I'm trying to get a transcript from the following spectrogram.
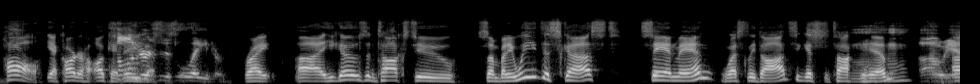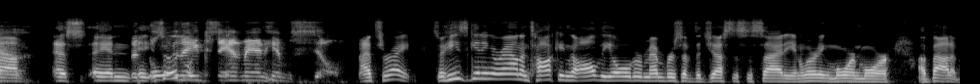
Hall. Yeah, Carter Hall. Okay, there you go. Saunders is later. right? Uh, he goes and talks to somebody we discussed, Sandman, Wesley Dodds. He gets to talk to him. Oh yeah. Um, as, and the uh, so Golden Age Sandman himself. that's right. So he's getting around and talking to all the older members of the Justice Society and learning more and more about it.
